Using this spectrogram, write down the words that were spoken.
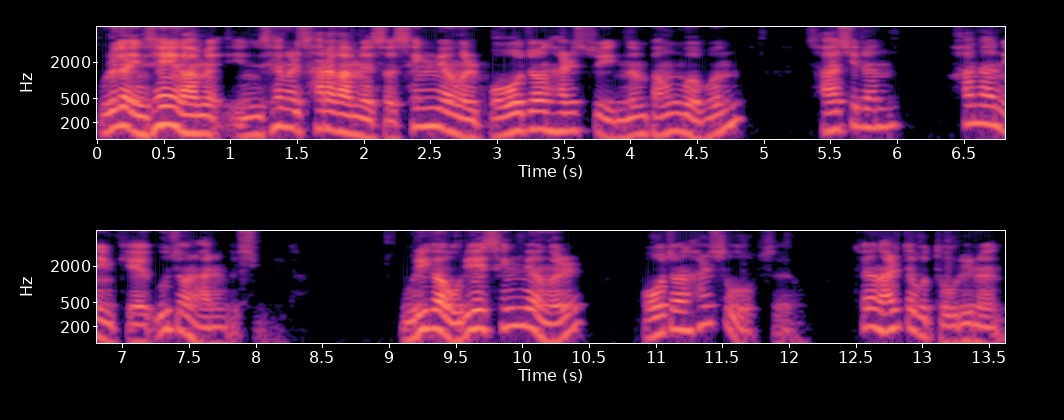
우리가 인생에 가면 인생을 살아가면서 생명을 보존할 수 있는 방법은 사실은 하나님께 의존하는 것입니다. 우리가 우리의 생명을 보존할 수가 없어요. 태어날 때부터 우리는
